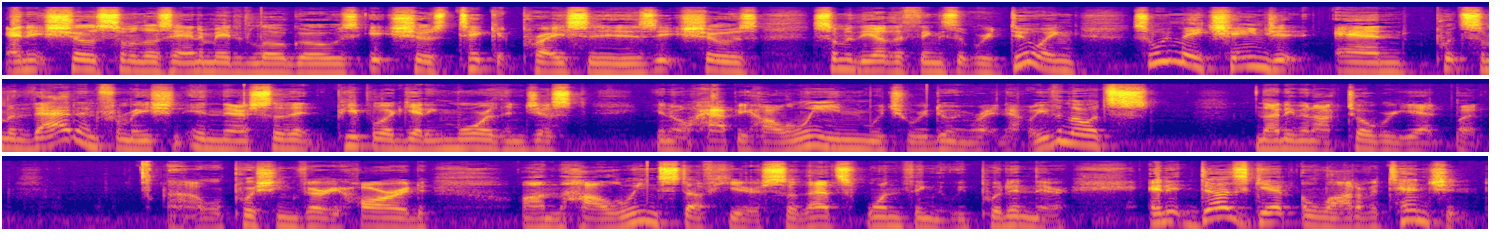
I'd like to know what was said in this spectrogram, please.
and it shows some of those animated logos it shows ticket prices it shows some of the other things that we're doing. So we may change it and put some of that information in there so that people are getting more than just you know happy halloween which we're doing right now. Even though it's not even october yet but uh, we're pushing very hard on the halloween stuff here. So that's one thing that we put in there. And it does get a lot of attention.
